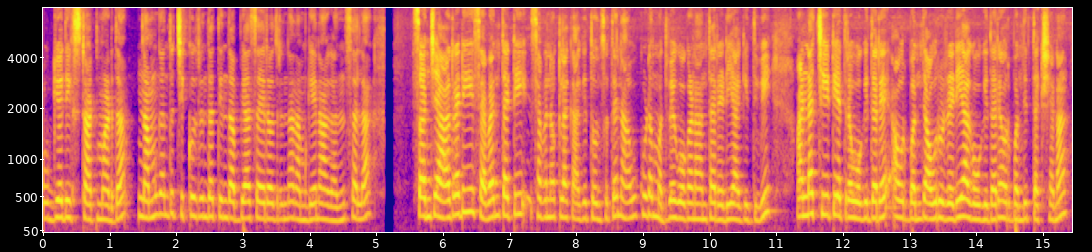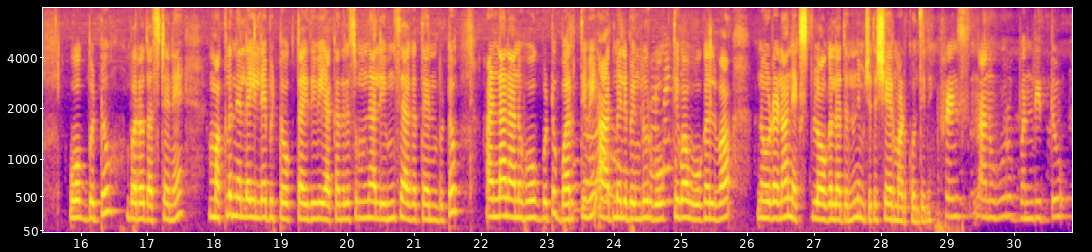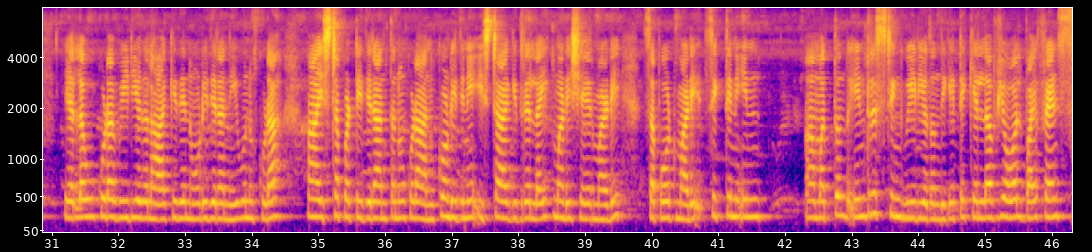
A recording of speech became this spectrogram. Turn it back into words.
ಉಗ್ಯೋದಿಗೆ ಸ್ಟಾರ್ಟ್ ಮಾಡ್ದ. ನಮಗಂತೂ ಚಿಕ್ಕದ್ರಿಂದ ತಿಂದ ಅಭ್ಯಾಸ ಇರೋದ್ರಿಂದ ನಮಗೇನಾಗ ಅನಿಸಲ್ಲ. ಸಂಜೆ already seven thirty seven o'clock ಆಗಿತ್ತು ಅನಿಸುತ್ತೆ. ನಾವು ಕೂಡ ಮದುವೆಗೆ ಹೋಗೋಣ ಅಂತ ರೆಡಿ ಆಗಿದ್ವಿ. ಅಣ್ಣ ಚೀಟಿ ಹತ್ರ ಹೋಗಿದ್ದಾರೆ. ಅವ್ರು ಬಂದು, ಅವರು ರೆಡಿಯಾಗಿ ಹೋಗಿದ್ದಾರೆ. ಅವ್ರು ಬಂದಿದ್ದ ತಕ್ಷಣ ಹೋಗ್ಬಿಟ್ಟು ಬರೋದಷ್ಟೇ ಮಕ್ಕಳನ್ನೆಲ್ಲ ಇಲ್ಲೇ ಬಿಟ್ಟು ಹೋಗ್ತಾ ಇದ್ದೀವಿ ಯಾಕಂದರೆ ಸುಮ್ಮನೆ ಅಲ್ಲಿ ಹಿಂಸೆ ಆಗುತ್ತೆ ಅಂದ್ಬಿಟ್ಟು ಅಣ್ಣ, ನಾನು ಹೋಗ್ಬಿಟ್ಟು ಬರ್ತೀವಿ. ಆದಮೇಲೆ ಬೆಂಗಳೂರಿಗೆ ಹೋಗ್ತೀವ, ಹೋಗಲ್ವಾ, ನೋಡೋಣ. ನೆಕ್ಸ್ಟ್ ಬ್ಲಾಗಲ್ಲಿ ಅದನ್ನು ನಿಮ್ಮ ಜೊತೆ ಶೇರ್ ಮಾಡ್ಕೊತೀನಿ. ಫ್ರೆಂಡ್ಸ್ ನಾನು ಊರಿಗೆ ಬಂದಿದ್ದು. ಎಲ್ಲವೂ ಕೂಡ ವಿಡಿಯೋದಲ್ಲಿ ಹಾಕಿದೆ ನೋಡಿದ್ದೀರಾ ನೀವೂ ಕೂಡ. ಇಷ್ಟಪಟ್ಟಿದ್ದೀರಾ ಅಂತಲೂ ಕೂಡ ಅಂದ್ಕೊಂಡಿದ್ದೀನಿ ಇಷ್ಟ ಆಗಿದ್ದರೆ ಲೈಕ್ ಮಾಡಿ ಶೇರ್ ಮಾಡಿ ಸಪೋರ್ಟ್ ಮಾಡಿ. ಸಿಗ್ತೀನಿ ಇನ್ ಮತ್ತೊಂದು interesting ವಿಡಿಯೋದೊಂದಿಗೆ take a love you all bye friends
